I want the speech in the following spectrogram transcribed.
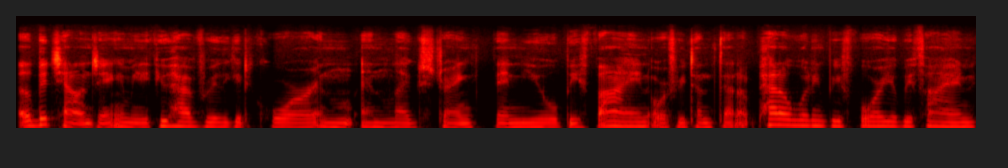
a bit challenging. I mean, if you have really good core and, and leg strength, then you'll be fine. Or if you've done stand up paddleboarding before, you'll be fine.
